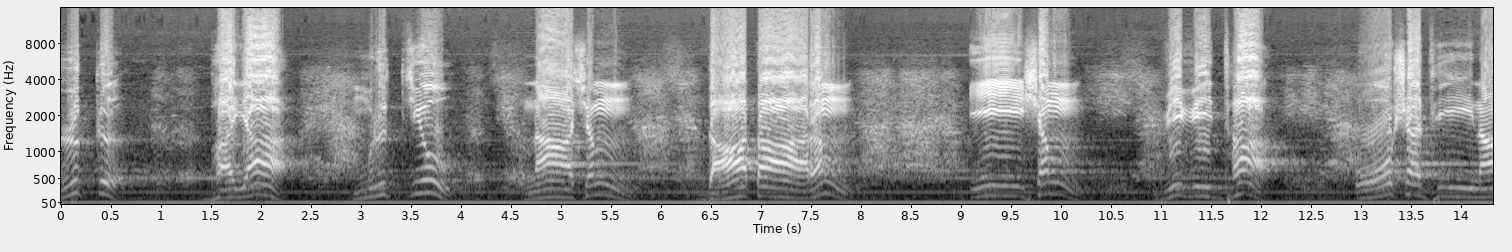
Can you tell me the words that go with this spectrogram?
రుక్ భయ మృత్యు నాశం దాతారం ఈశం వివిధ ఓషధీనా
